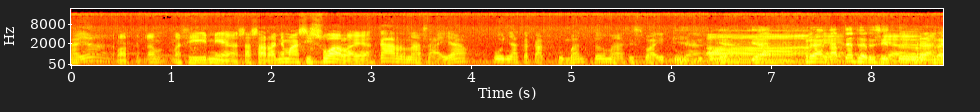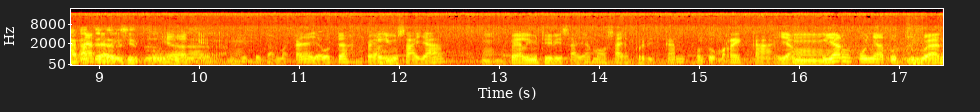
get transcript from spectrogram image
saya marketnya masih ini ya sasarannya mahasiswa lah ya karena saya punya kekaguman ke mahasiswa itu Iya, gitu. iya, dia Ah, berangkatnya oke. dari situ, Iya. berangkatnya dari situ Iya, Nah, oke. gitu kan makanya ya udah value saya Hmm. value diri saya mau saya berikan untuk mereka yang Hmm. yang punya tujuan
